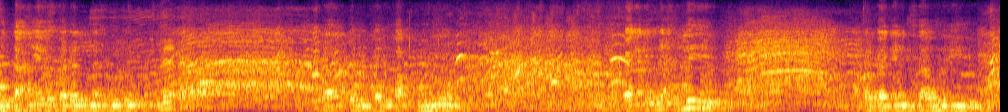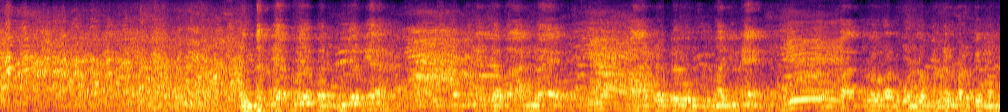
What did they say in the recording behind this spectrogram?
utangnya harus pada lunas dulu. Walaupun kompak dulu. Pengen lunas beli? Apa pengen disauri? Untuk dia gue baru buyar ya ngomongnya jawaan baik ada be wong semayune patro kalau mau bener wong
